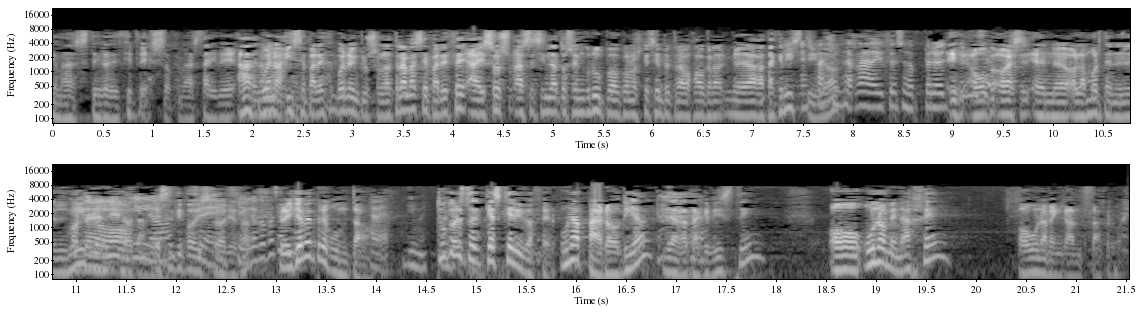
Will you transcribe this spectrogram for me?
¿Qué más te iba a decir de eso? ¿Qué más hay de...? Ah, bueno, y se parece, bueno, incluso la trama se parece a esos asesinatos en grupo con los que siempre trabajó Gra- Agatha Christie, espacio ¿no? cerrado y todo eso. Pero Eh, o, o as- en, eh, o la muerte en el Muerte en el Nilo, ese tipo de Sí, historias, sí, ¿no? Pero yo que- me he preguntado, A ver, dime. ¿tú con esto qué has querido hacer? ¿Una parodia de Agatha Christie? ¿O un homenaje? ¿O una venganza cruel?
